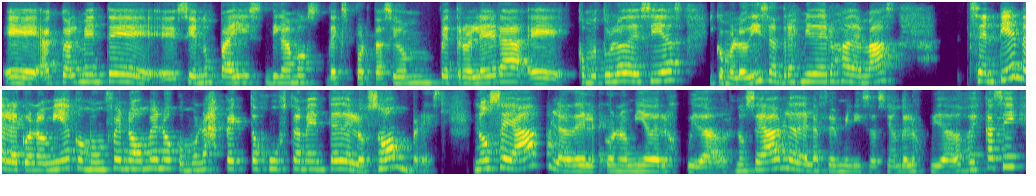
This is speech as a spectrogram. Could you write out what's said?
eh, actualmente, siendo un país, digamos, de exportación petrolera, como tú lo decías y como lo dice Andrés Mideros, además, se entiende la economía como un fenómeno, como un aspecto justamente de los hombres. No se habla de la economía de los cuidados, no se habla de la feminización de los cuidados. Es casi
